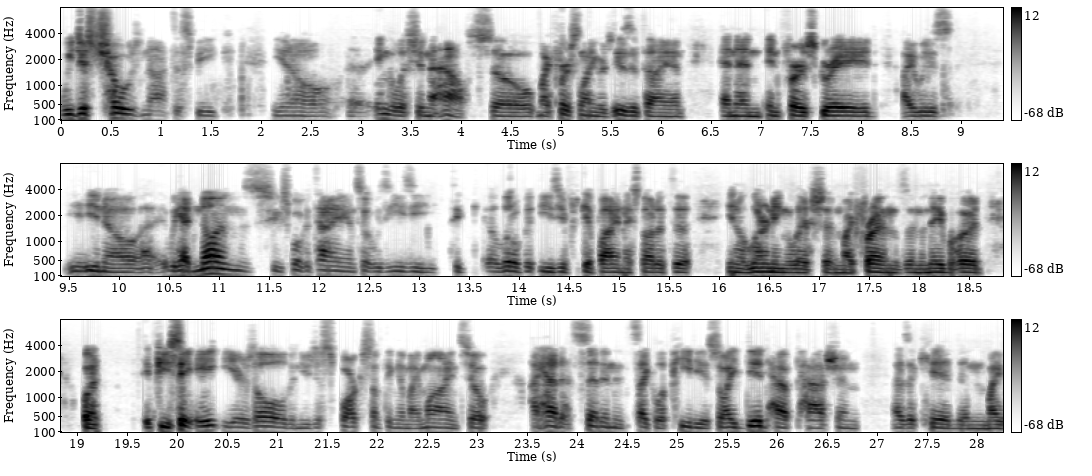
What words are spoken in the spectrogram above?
we just chose not to speak, you know, uh, English in the house. So my first language is Italian, and then in first grade, I was, you know, uh, we had nuns who spoke Italian, so it was easy to a little bit easier to get by, and I started to, you know, learn English and my friends in the neighborhood. But if you say eight years old and you just spark something in my mind, so I had a set an encyclopedia. So I did have passion as a kid, and my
